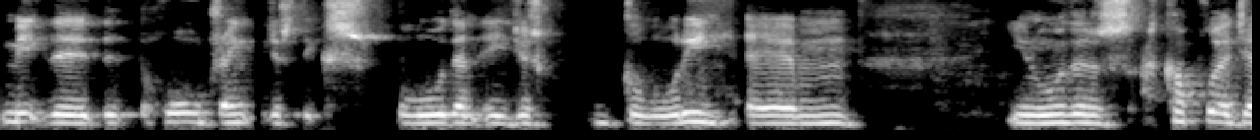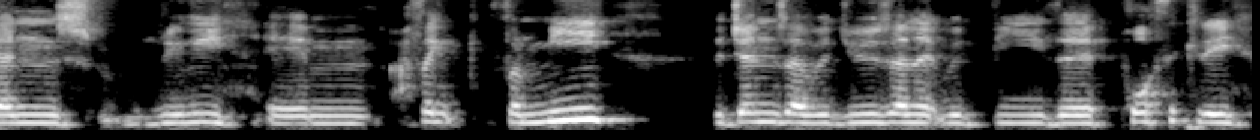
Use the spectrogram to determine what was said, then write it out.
make the, the, whole drink just explode into just glory. Um, you know, there's a couple of gins really. Um, I think for me, the gins I would use in it would be the Apothecary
